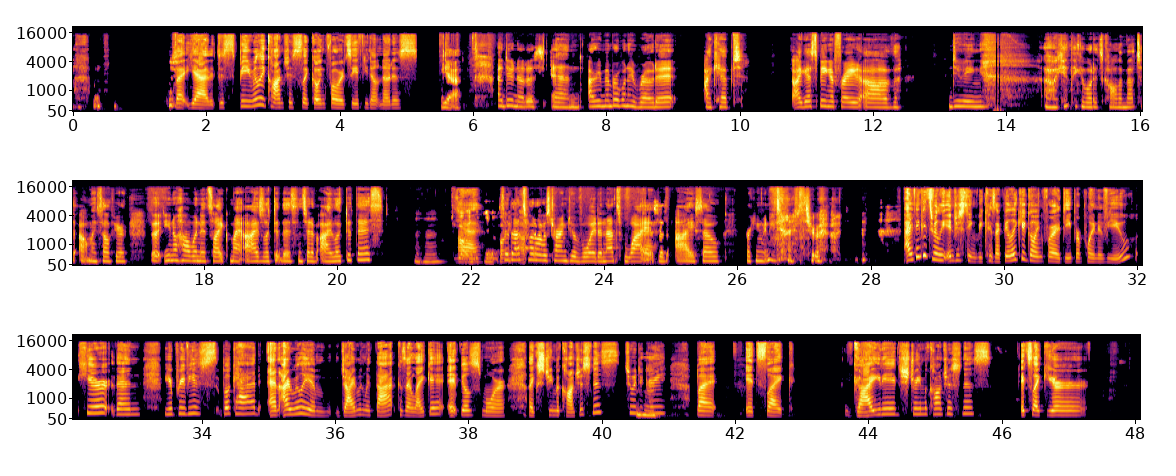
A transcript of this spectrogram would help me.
but yeah, just be really conscious, like going forward, see if you don't notice. Yeah, I do notice. And I remember when I wrote it, I kept, I guess, being afraid of doing. Oh, I can't think of what it's called. I'm about to out myself here. But you know how when it's like my eyes looked at this instead of I looked at this? Mm-hmm. Yeah. Oh, so that's what I was trying to avoid, and that's why yeah. it says I so freaking many times throughout. I think it's really interesting because I feel like you're going for a deeper point of view here than your previous book had. And I really am jiving with that because I like it. It feels more like stream of consciousness to a mm-hmm. degree, mm-hmm. but it's like guided stream of consciousness. It's like your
